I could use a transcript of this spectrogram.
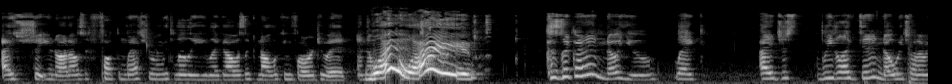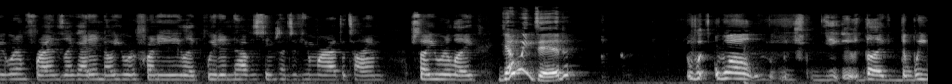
I shit you not, I was like, fuck, I'm gonna have to room with Lily, like I was like not looking forward to it, and then Why? Why? Cause like I didn't know you. Like I just we like didn't know each other. We weren't friends. Like I didn't know you were funny. Like we didn't have the same sense of humor at the time. Thought you were like Yeah, we did. Well, like we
